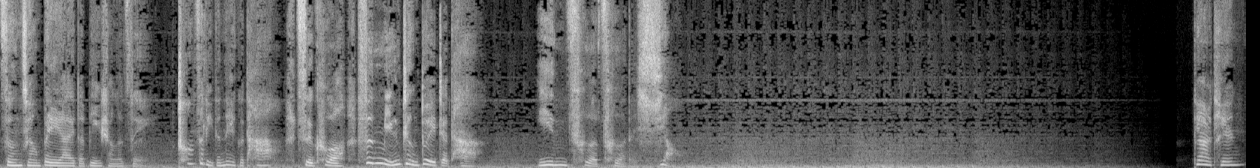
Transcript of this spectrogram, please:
曾江悲哀的闭上了嘴。窗子里的那个他，此刻分明正对着他。阴恻恻的笑。第二天，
